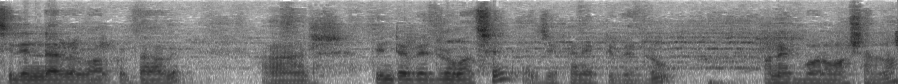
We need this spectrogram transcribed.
সিলিন্ডার ব্যবহার করতে হবে। আর তিনটে বেডরুম আছে যেখানে একটি বেডরুম। অনেক বড় মাসাল্লাহ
